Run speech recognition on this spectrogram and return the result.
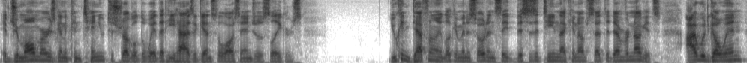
if Jamal Murray's going to continue to struggle the way that he has against the Los Angeles Lakers, you can definitely look at Minnesota and say this is a team that can upset the Denver Nuggets. I would go in,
